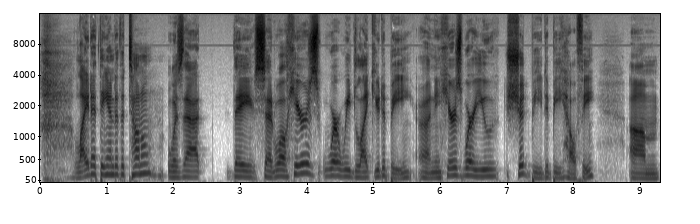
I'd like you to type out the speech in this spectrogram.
light at the end of the tunnel was that they said, "Well, here's where we'd like you to be, and here's where you should be to be healthy." Um,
